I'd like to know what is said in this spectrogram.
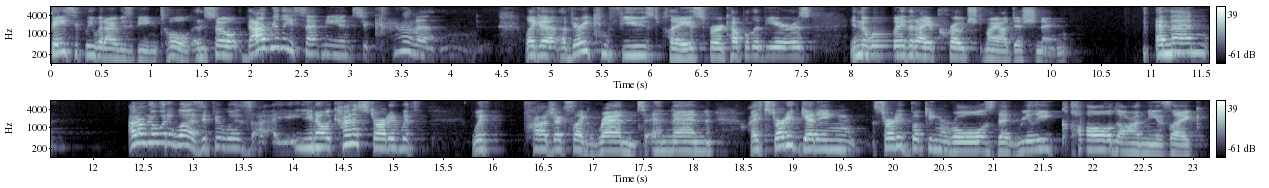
basically what I was being told. And so that really sent me into kind of a like a, a very confused place for a couple of years in the way that I approached my auditioning. And then I don't know what it was. If it was, you know, it kind of started with with projects like Rent, and then I started getting started booking roles that really called on these like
